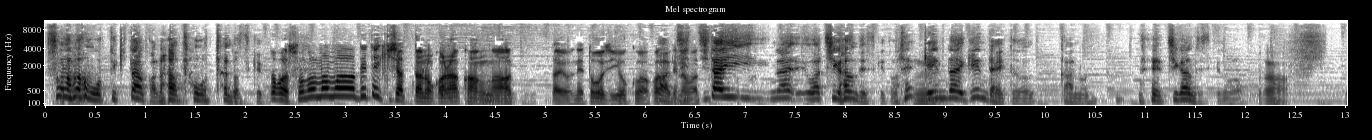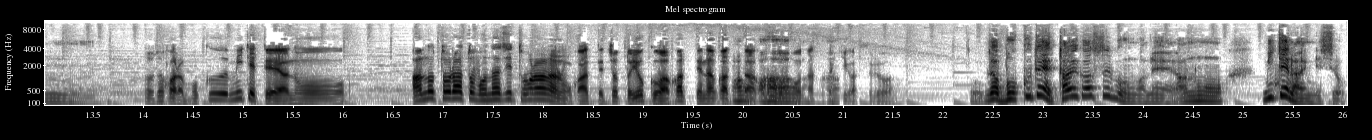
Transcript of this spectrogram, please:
そのまま持ってきたんかなと思ったんですけど。だからそのまま出てきちゃったのかな感があったよね。当時よく分かまあ、ってなかった。じ時代は違うんですけどね。うん現代、現代と、あの、違うんですけど。うん。うん。だから僕見てて、あのーあの虎と同じ虎なのかってちょっとよく分かってなかったあ子供だった気がするわ。そうだ僕ね、タイガーセブンはね、あの、見てないんですよ。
